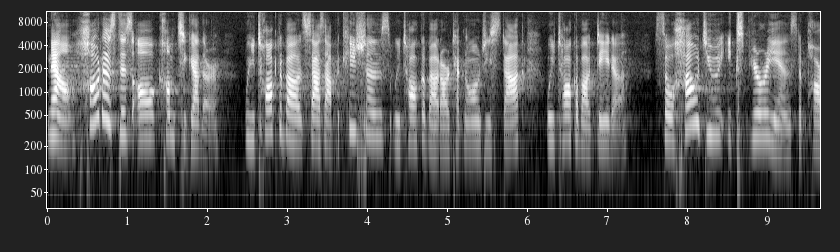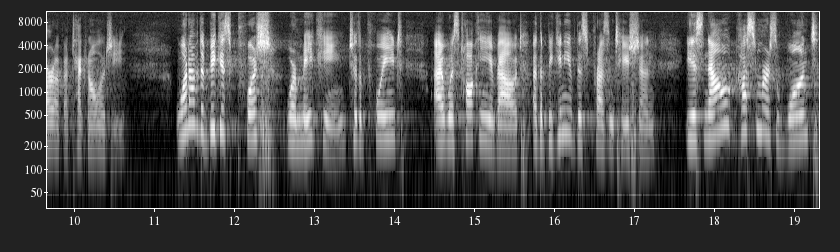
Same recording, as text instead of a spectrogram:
Now, how does this all come together? We talked about SaaS applications, we talk about our technology stack, we talk about data. So how do you experience the power of a technology? One of the biggest push we're making to the point I was talking about at the beginning of this presentation is now customers want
